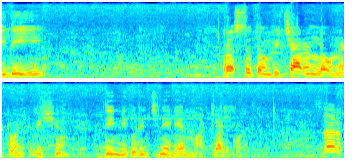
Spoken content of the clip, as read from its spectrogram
ఇది ప్రస్తుతం విచారణలో ఉన్నటువంటి విషయం. దీన్ని గురించి నేనేం మాట్లాడకూడదు. సార్.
